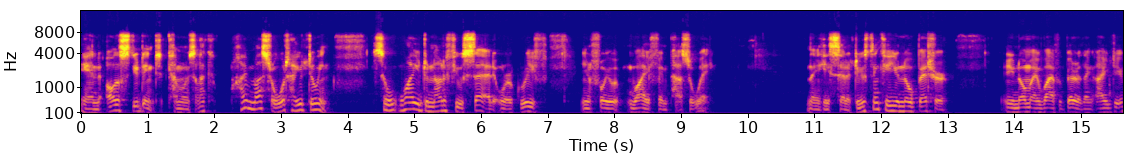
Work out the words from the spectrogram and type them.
And all the students come and say like, hi master, what are you doing? So why you do not feel sad or grief you know, for your wife and pass away? Then he said, Do you think you know better? You know my wife better than I do?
